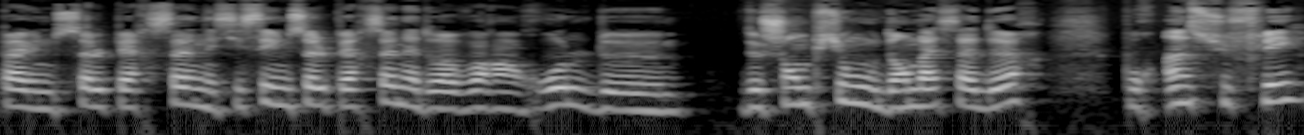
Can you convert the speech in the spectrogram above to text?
pas une seule personne. Et si c'est une seule personne, elle doit avoir un rôle de, de champion ou d'ambassadeur pour insuffler,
